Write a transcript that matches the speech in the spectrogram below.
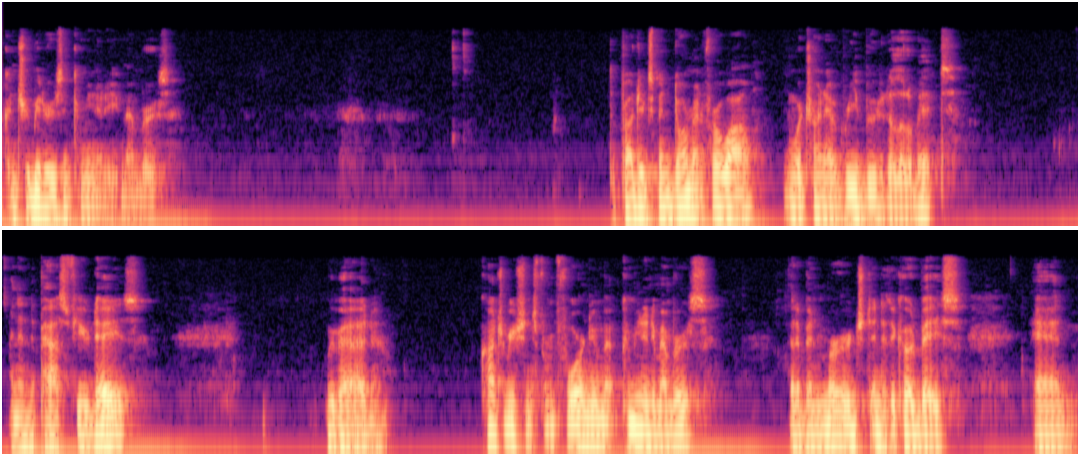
contributors and community members. The project's been dormant for a while, and we're trying to reboot it a little bit. And in the past few days, we've had contributions from four new community members that have been merged into the code base and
